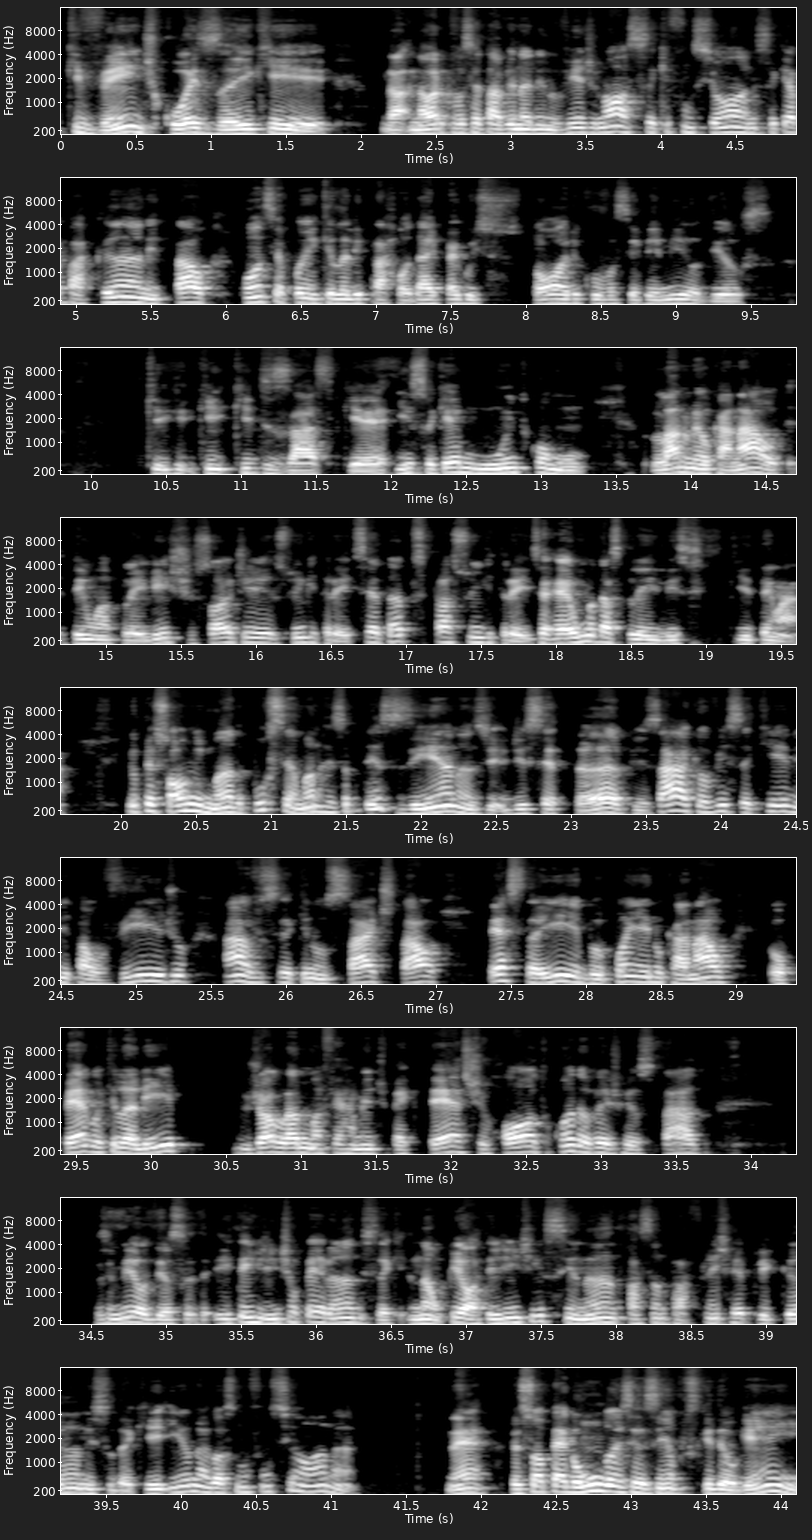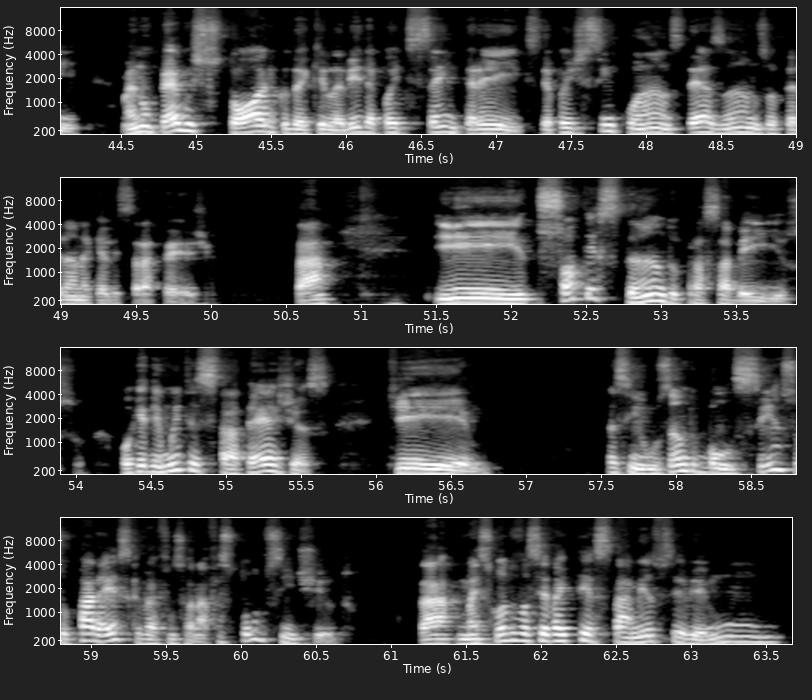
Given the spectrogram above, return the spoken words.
que vende coisas aí que na, na, hora que você está vendo ali no vídeo, nossa, isso aqui funciona, isso aqui é bacana e tal. Quando você põe aquilo ali para rodar e pega o histórico, você vê, meu Deus, que, que, que desastre que é. Isso aqui é muito comum. Lá no meu canal tem uma playlist só de swing trade, setups para swing trades. É uma das playlists que tem lá. E o pessoal me manda, por semana, recebe dezenas de, de setups. Ah, que eu vi isso aqui em tal vídeo. Ah, vi isso aqui no site tal. Testa aí, põe aí no canal. Eu pego aquilo ali, jogo lá numa ferramenta de backtest, rodo, quando eu vejo o resultado, meu Deus, e tem gente operando isso daqui. Não, pior, tem gente ensinando, passando para frente, replicando isso daqui, e o negócio não funciona. Né? A pessoa pega um, dois exemplos que deu gain, mas não pega o histórico daquilo ali depois de 100 trades, depois de 5 anos, 10 anos operando aquela estratégia. Tá? E só testando para saber isso. Porque tem muitas estratégias que assim, usando bom senso, parece que vai funcionar, faz todo sentido, tá? Mas quando você vai testar mesmo, você vê, hum,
